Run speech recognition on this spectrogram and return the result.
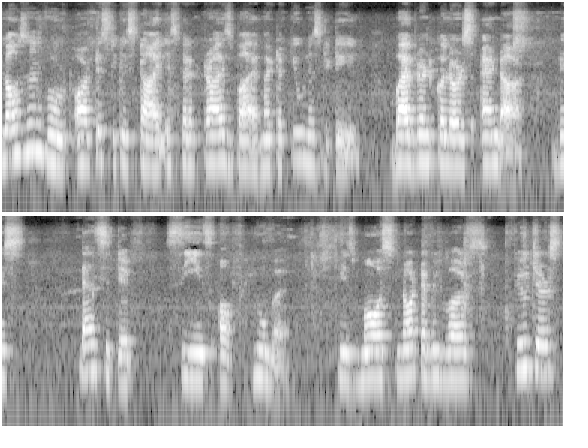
Lawson Wood's artistic style is characterized by meticulous detail, vibrant colors, and a sensitive scenes of humor. His most notable works features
